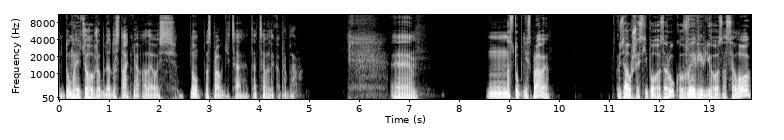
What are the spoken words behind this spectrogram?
думаю, цього вже буде достатньо, але ось, ну, насправді це, це, це велика проблема. Е, наступні справи. Взявши сліпого за руку, вивів його за село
